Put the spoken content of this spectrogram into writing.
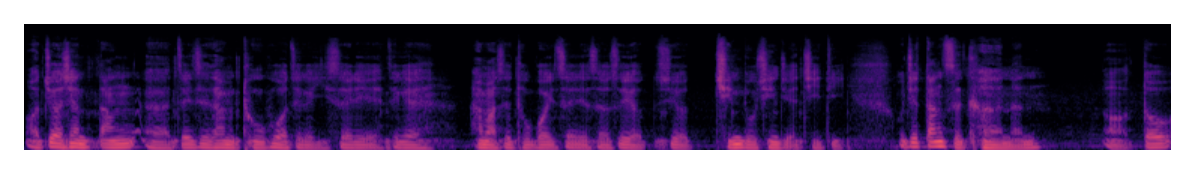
哦，就好像当呃这次他们突破这个以色列，这个哈马斯突破以色列的时候，是有是有轻度清洁基地。我觉得当时可能哦都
